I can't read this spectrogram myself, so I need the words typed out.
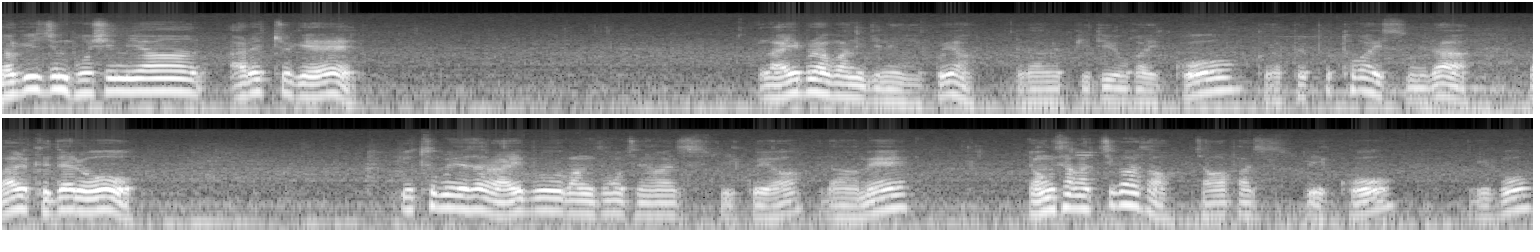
여기 지금 보시면 아래쪽에 라이브라고 하는 기능이 있고요. 그 다음에 비디오가 있고 그 옆에 photo가 있습니다. 말 그대로 유튜브에서 라이브 방송을 진행할 수도 있고요. 그 다음에 영상을 찍어서 작업하실 수도 있고 그리고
